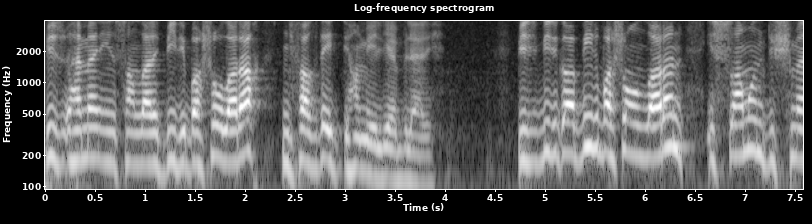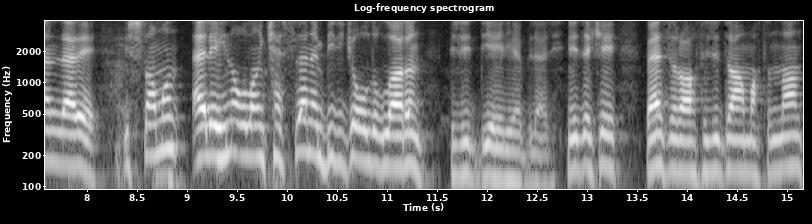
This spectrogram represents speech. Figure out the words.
biz həmən insanları birbaşa olaraq nifaqda ittiham eləyə bilərik. Biz bir, birbaşa onların İslamın düşmənləri, İslamın əleyhinə olan kəslərlə birgə olduqların biz iddia eləyə bilərik. Necə ki, bəzi rafizi camatından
